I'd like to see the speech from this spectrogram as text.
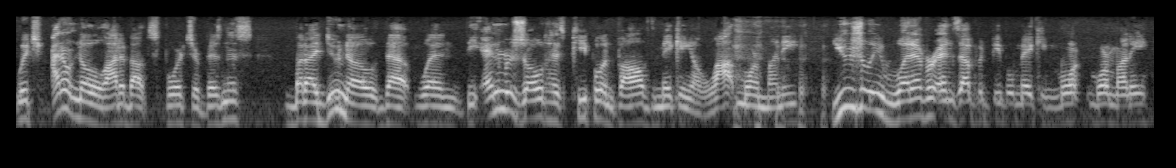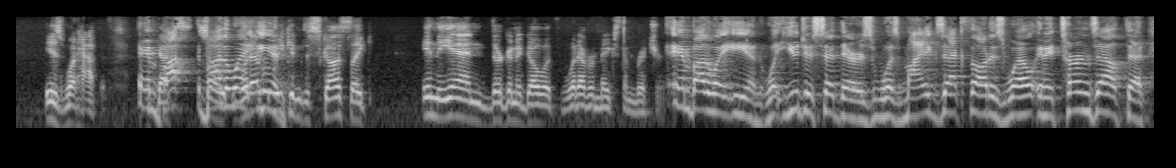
Which I don't know a lot about sports or business, but I do know that when the end result has people involved making a lot more money, usually whatever ends up with people making more more money is what happens. And by, That's- by the way, whatever Ian, we can discuss, like in the end, they're going to go with whatever makes them richer. And by the way, Ian, what you just said there is was my exact thought as well. And it turns out that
